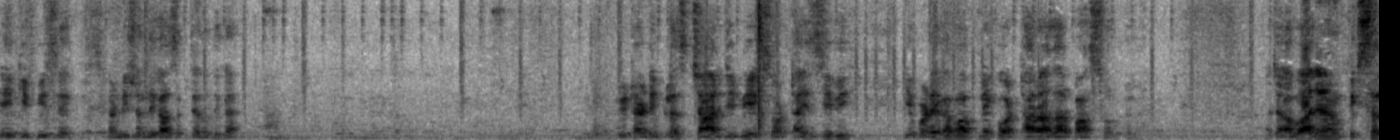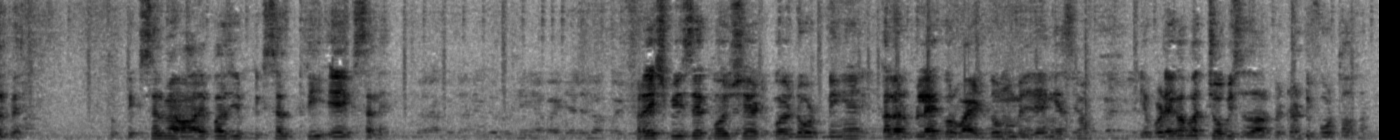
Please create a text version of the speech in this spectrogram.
एक ही पीस है। कंडीशन दिखा सकते हैं तो दिखाएँ। थर्टी प्लस चार जी बी एक सौ अट्ठाईस जी बी ये पड़ेगा वो अपने को अट्ठारह हज़ार पाँच सौ रुपये में। अच्छा अब आ जाए हम पिक्सल पे। तो पिक्सल में हमारे पास ये पिक्सल थ्री ए एक्सल है। फ्रेश पीस है, कोई शेड कोई डॉट नहीं है। कलर ब्लैक और व्हाइट दोनों मिल जाएँगे इसमें। ये पड़ेगा बस चौबीस हज़ार रुपये twenty four thousand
